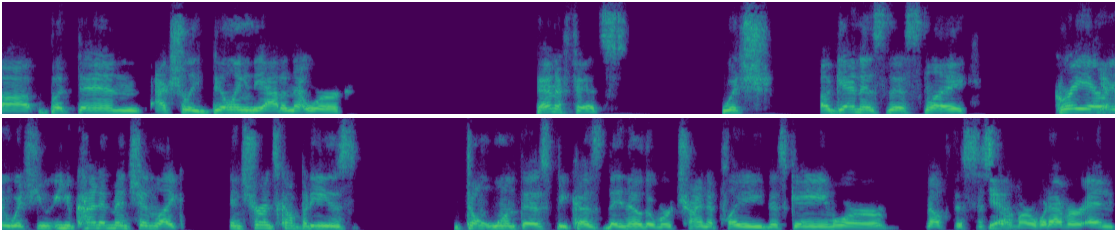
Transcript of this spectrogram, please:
uh, but then actually billing the out of network benefits, which again is this like gray area, which you, you kind of mentioned like insurance companies don't want this because they know that we're trying to play this game or milk the system yeah. or whatever. And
